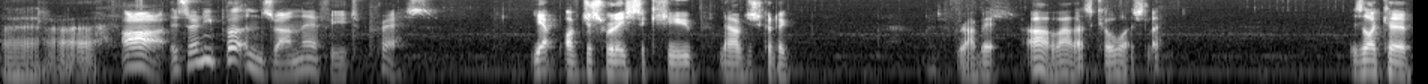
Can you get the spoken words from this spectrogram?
Uh, Ah, is there any buttons around there for you to press? yep, I've just released a cube. Now I've just got to grab it. Oh wow, that's cool actually. It's like a,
